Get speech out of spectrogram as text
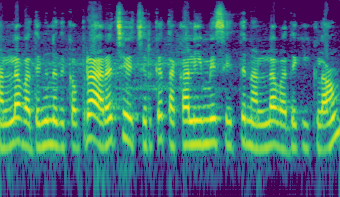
நல்லா வதங்கினதுக்கப்புறம் அரைச்சி வச்சுருக்க தக்காளியுமே சேர்த்து நல்லா வதக்கிக்கலாம்.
